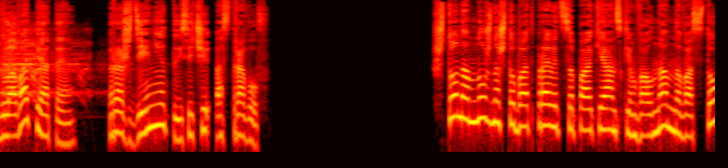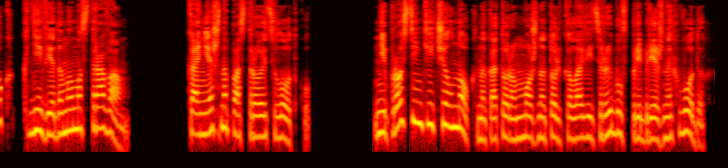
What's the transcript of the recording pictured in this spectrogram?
Глава пятая. Рождение тысячи островов. Что нам нужно, чтобы отправиться по океанским волнам на восток к неведомым островам? Конечно, построить лодку. Не простенький челнок, на котором можно только ловить рыбу в прибрежных водах,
